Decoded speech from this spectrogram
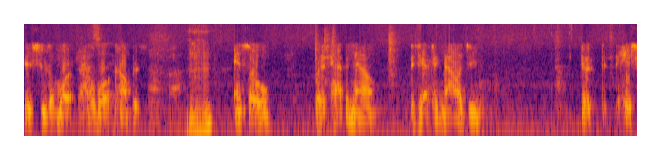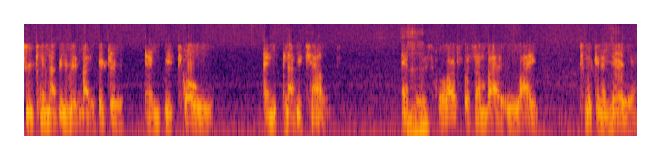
issues or more, have a moral compass. Mm-hmm. And so, what has happened now is you have technology. The, the history cannot be written by the victor and be told and, and not be challenged. And so mm-hmm. it's hard for somebody white to look in the mirror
